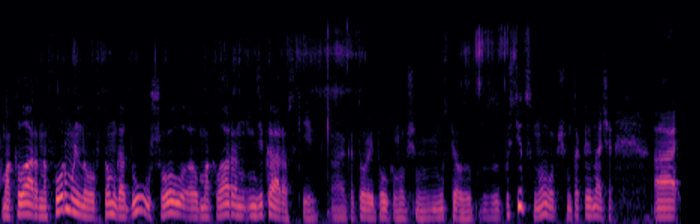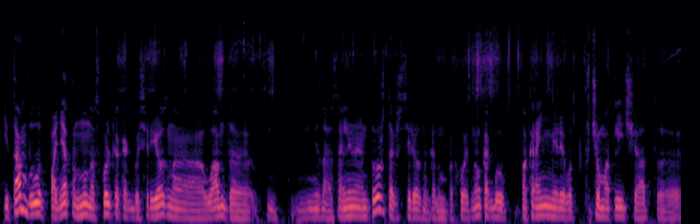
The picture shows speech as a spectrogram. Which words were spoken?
Макларена формульного в том году ушел в Макларен Индикаровский, а, который толком, в общем, не успел запуститься, ну, в общем, так или иначе. А, и там было понятно, ну, насколько как бы серьезно Ланда, не знаю, остальные, наверное, тоже так же серьезно к этому подходят, но как бы, по крайней мере, вот в чем отличие от э,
